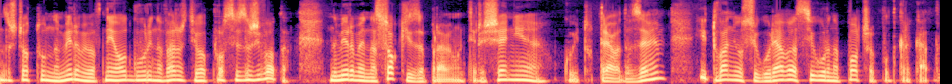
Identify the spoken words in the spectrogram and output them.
защото намираме в нея отговори на важните въпроси за живота. Намираме насоки за правилните решения, които трябва да вземем и това ни осигурява сигурна почва под краката.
